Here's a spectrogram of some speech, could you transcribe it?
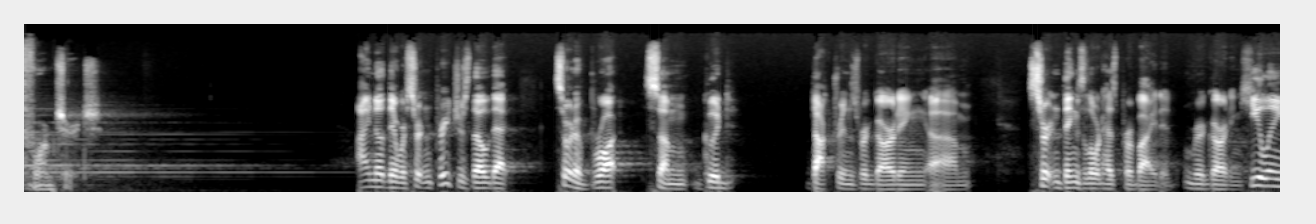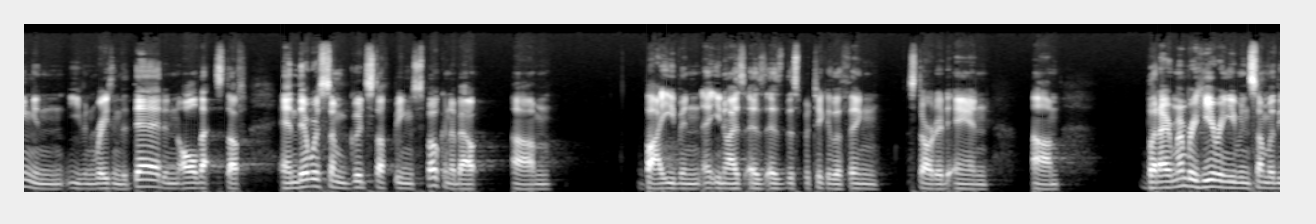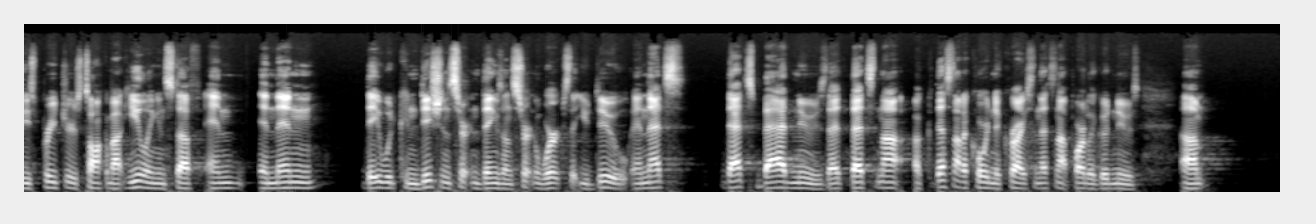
Reformed Church. I know there were certain preachers, though, that sort of brought some good doctrines regarding um, certain things the Lord has provided, regarding healing and even raising the dead and all that stuff. And there was some good stuff being spoken about um, by even, you know, as, as, as, this particular thing started. And, um, but I remember hearing even some of these preachers talk about healing and stuff, and, and then they would condition certain things on certain works that you do. And that's that's bad news. That, that's, not, that's not according to Christ, and that's not part of the good news. Um,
